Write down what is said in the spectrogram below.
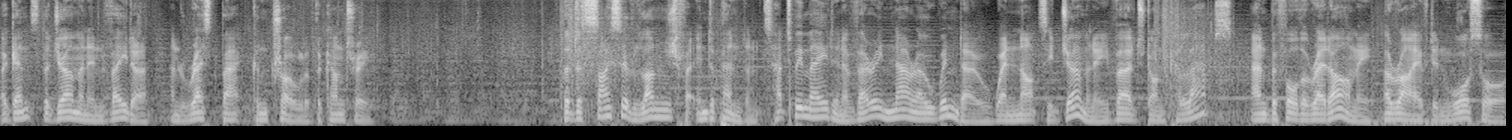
against the German invader and wrest back control of the country. The decisive lunge for independence had to be made in a very narrow window when Nazi Germany verged on collapse and before the Red Army arrived in Warsaw.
